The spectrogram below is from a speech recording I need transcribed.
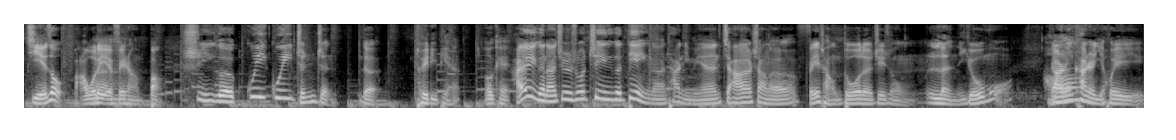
节奏把握的也非常棒，是一个规规整整的推理片。OK，还有一个呢，就是说这个电影呢，它里面加上了非常多的这种冷幽默，让人看着着也会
